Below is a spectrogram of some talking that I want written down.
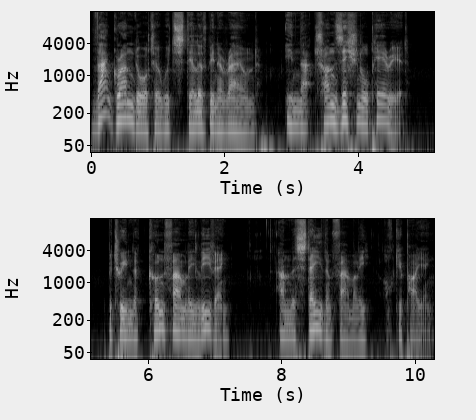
that granddaughter would still have been around in that transitional period between the Kun family leaving and the Statham family occupying.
